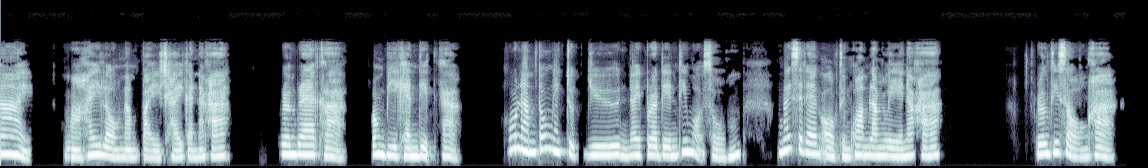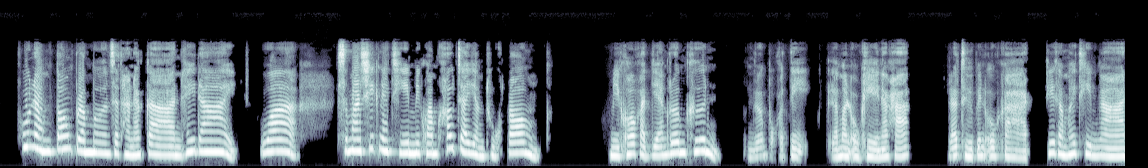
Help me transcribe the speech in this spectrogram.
ง่ายๆ มาให้ลองนำไปใช้กันนะคะ เรื่องแรกค่ะ ต้อง be candid ค่ะ ผู้นำต้องมีจุดยืนในประเด็นที่เหมาะสม ไม่แสดงออกถึงความลังเลนะคะ เรื่องที่สองค่ะ ผู้นำต้องประเมินสถานการณ์ให้ได้ว่าสมาชิกในทีมมีความเข้าใจอย่างถูกต้อง มีข้อขัดแย้งเริ่มขึ้นเป็นเรื่องปกติ และมันโอเคนะคะ และถือเป็นโอกาสที่ทำให้ทีมงาน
